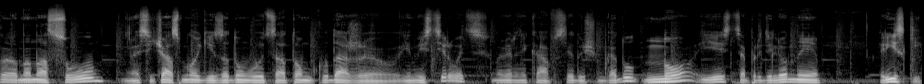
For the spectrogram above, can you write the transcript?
э, на носу. Сейчас многие задумываются о том, куда же инвестировать наверняка в следующем году, но есть определенные риски,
